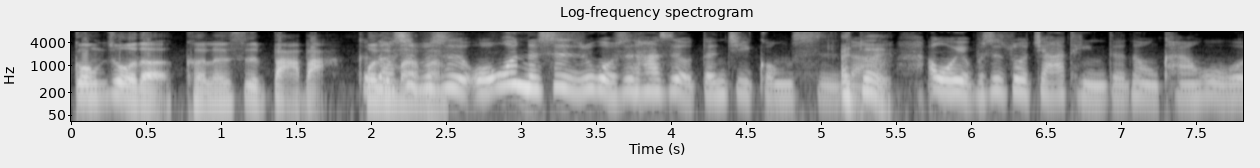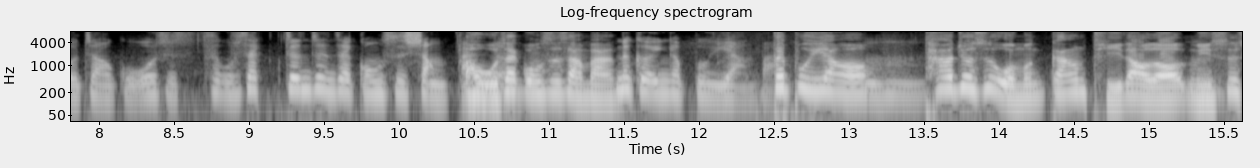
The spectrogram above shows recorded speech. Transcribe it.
工作的可能是爸爸或者妈妈。是不是？我问的是，如果是他是有登记公司的，哎对啊，我也不是做家庭的那种看护或照顾，我只是我是在真正在公司上班。哦，我在公司上班，那个应该不一样吧？但不一样哦，他就是我们刚刚提到的哦，你是。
